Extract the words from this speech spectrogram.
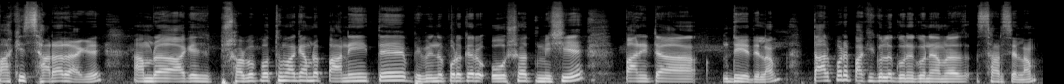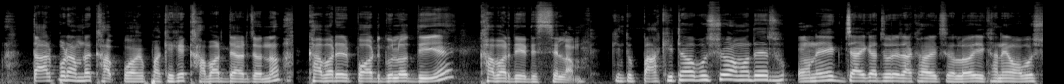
পাখি ছাড়ার আগে আমরা আগে সর্বপ্রথম আগে আমরা পানিতে বিভিন্ন প্রকার ঔষধ মিশিয়ে পানিটা দিয়ে দিলাম। তারপরে পাখিগুলো গুনে গুনে আমরা ছাড়ছিলাম। তারপরে আমরা পাখিকে খাবার দেওয়ার জন্য খাবারের পটগুলো দিয়ে খাবার দিয়ে দিচ্ছিলাম। কিন্তু পাখিটা অবশ্য আমাদের অনেক জায়গা জুড়ে রাখা হয়েছিল। এখানে অবশ্য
